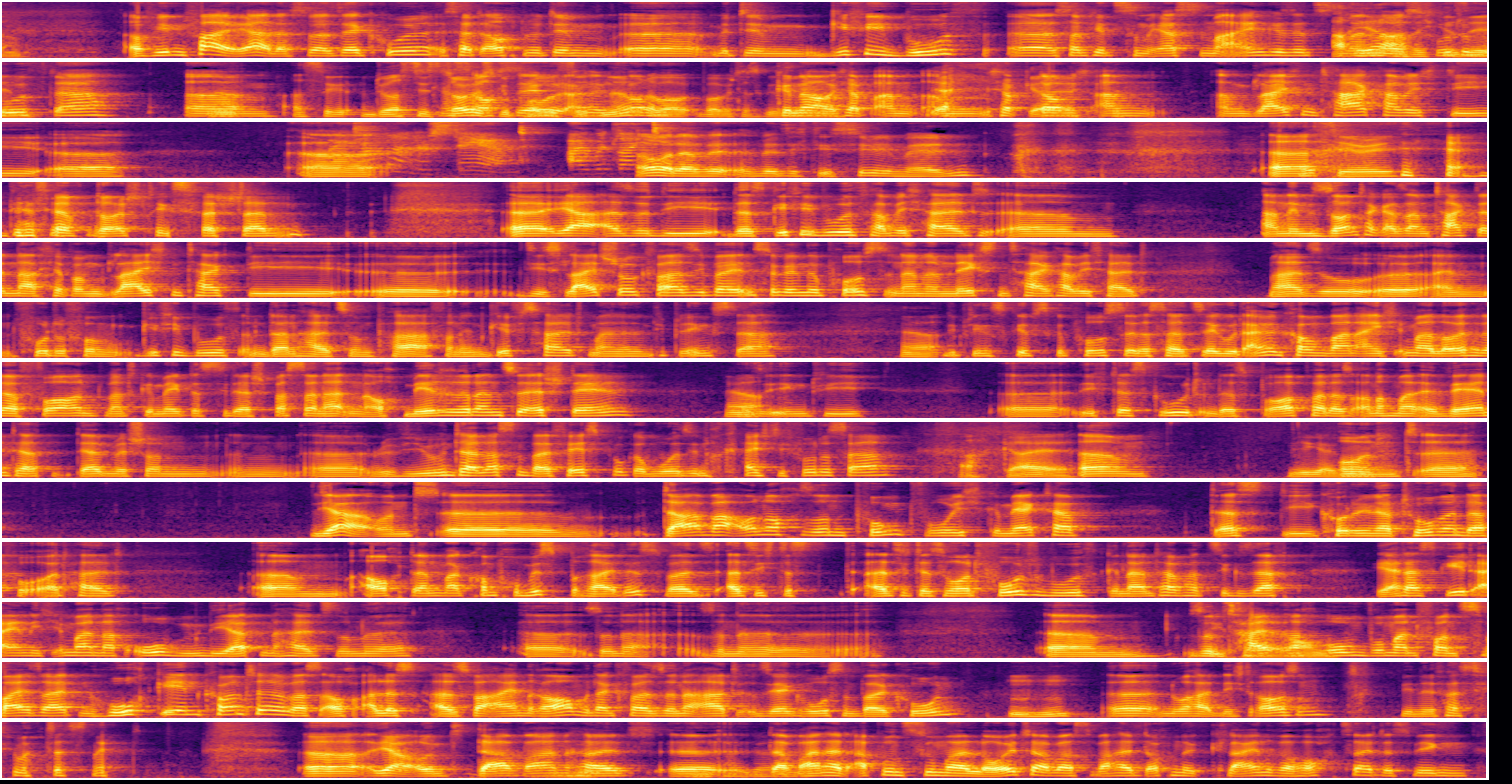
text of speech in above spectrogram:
Auf jeden Fall, ja, das war sehr cool. Es hat auch mit dem, äh, mit dem Giphy Booth, äh, das habe ich jetzt zum ersten Mal eingesetzt, Ach, ja, neues Fotobooth da. Ähm, ja, hast du, du, hast die Stories gepostet, ne? Oder habe ich das gesehen? Genau, ich habe, am, am, ja, ich habe, glaube ich, am, am gleichen Tag habe ich die. Äh, äh oh, da will, will, sich die Siri melden. Hey Siri. Der hat auf Deutsch nichts verstanden. Äh, ja, also die, das Giphy Booth habe ich halt ähm, an dem Sonntag, also am Tag danach, ich habe am gleichen Tag die, äh, die Slideshow quasi bei Instagram gepostet und dann am nächsten Tag habe ich halt mal so äh, ein Foto vom Giphy Booth und dann halt so ein paar von den GIFs halt, meine Lieblings da, ja. Lieblingsgifs gepostet. Das ist halt sehr gut angekommen, waren eigentlich immer Leute davor und man hat gemerkt, dass sie da Spaß dran hatten, auch mehrere dann zu erstellen. Ja. Also irgendwie äh, lief das gut und das Brautpaar das auch nochmal erwähnt. Der hat, der hat, mir schon ein äh, Review hinterlassen bei Facebook, obwohl sie noch gar nicht die Fotos haben. Ach, geil. Ähm, Mega gut. Und äh, ja, und äh, da war auch noch so ein Punkt, wo ich gemerkt habe, dass die Koordinatorin da vor Ort halt ähm, auch dann mal kompromissbereit ist, weil als ich das, als ich das Wort Fotobooth genannt habe, hat sie gesagt, ja, das geht eigentlich immer nach oben. Die hatten halt so eine, äh, so eine, so eine ähm, so ein Teil nach oben, wo man von zwei Seiten hochgehen konnte, was auch alles, also es war ein Raum und dann quasi so eine Art sehr großen Balkon, mhm. äh, nur halt nicht draußen, wie ne, wie man das nennt. Äh, ja, und da waren mhm. halt, äh, da waren halt ab und zu mal Leute, aber es war halt doch eine kleinere Hochzeit, deswegen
